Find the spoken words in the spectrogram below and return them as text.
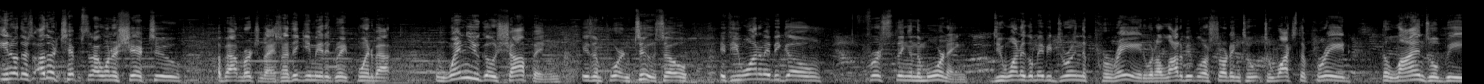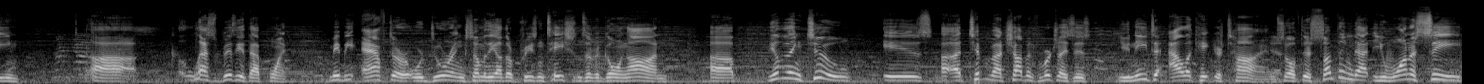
you know, there's other tips that I want to share too about merchandise. And I think you made a great point about when you go shopping is important too. So if you want to maybe go first thing in the morning, do you want to go maybe during the parade when a lot of people are starting to, to watch the parade? The lines will be uh, less busy at that point. Maybe after or during some of the other presentations that are going on. Uh, the other thing too is a tip about shopping for merchandise is you need to allocate your time. Yeah. So if there's something that you want to see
